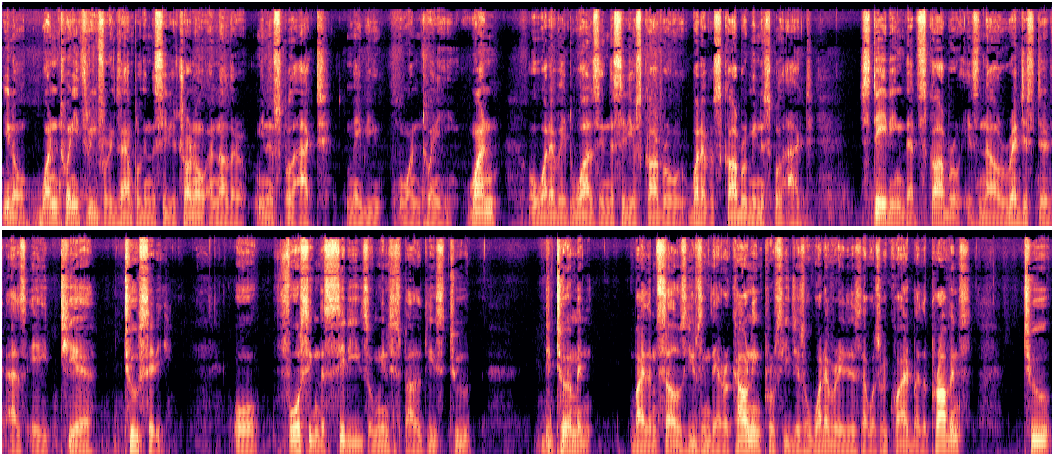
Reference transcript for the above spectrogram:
You know, 123, for example, in the city of Toronto, another municipal act, maybe 121 or whatever it was in the city of Scarborough, whatever Scarborough Municipal Act stating that Scarborough is now registered as a tier 2 city or forcing the cities or municipalities to determine by themselves using their accounting procedures or whatever it is that was required by the province to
